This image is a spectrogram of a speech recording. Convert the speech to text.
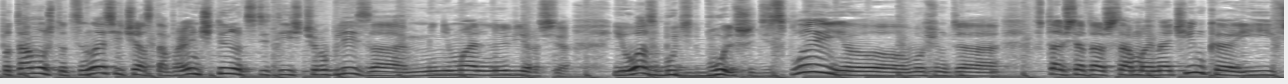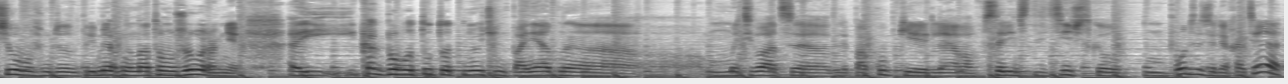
Потому что цена сейчас там в районе 14 тысяч рублей за минимальную версию. И у вас будет больше дисплей, э, в общем-то, вся та же самая начинка, и все, в общем-то, примерно на том же уровне. И, и как бы вот тут вот не очень понятно мотивация для покупки для среднестатистического пользователя. Хотя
